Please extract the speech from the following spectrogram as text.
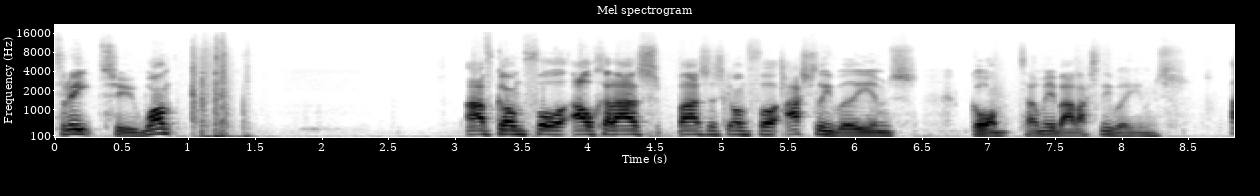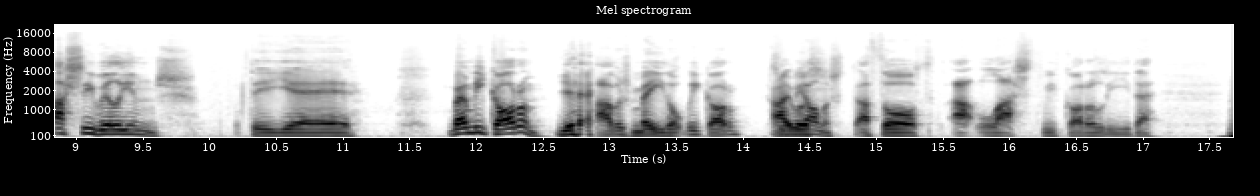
Three, two, one. I've gone for Alcaraz. Baz has gone for Ashley Williams. Go on, tell me about Ashley Williams. Ashley Williams, the uh, when we got him, Yeah. I was made up we got him. To I be was. honest, I thought at last we've got a leader. It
